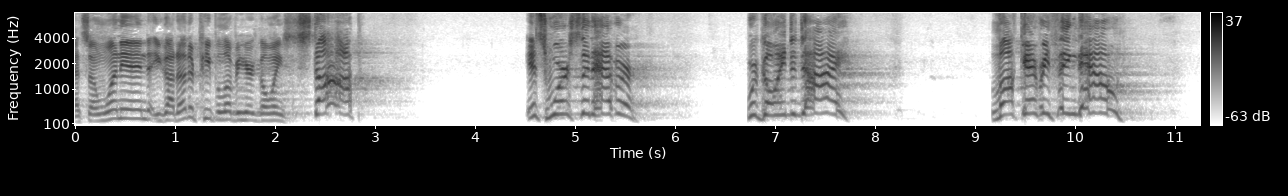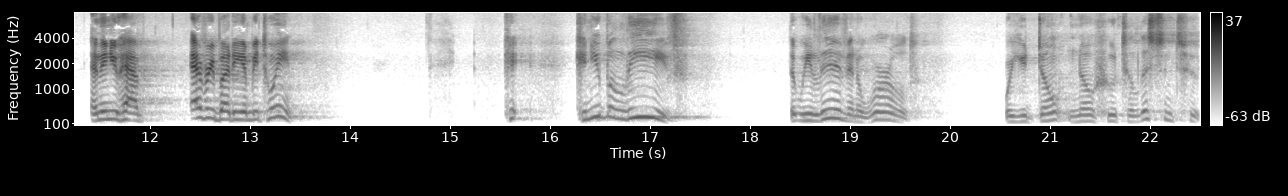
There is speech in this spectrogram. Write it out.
That's on one end. You got other people over here going, Stop! It's worse than ever. We're going to die. Lock everything down. And then you have everybody in between. Can, can you believe that we live in a world where you don't know who to listen to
